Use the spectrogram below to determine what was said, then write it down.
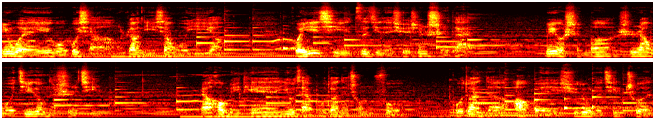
因为我不想让你像我一样，回忆起自己的学生时代，没有什么是让我激动的事情，然后每天又在不断的重复，不断的懊悔虚度了青春，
